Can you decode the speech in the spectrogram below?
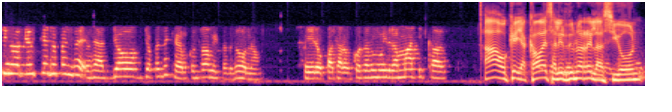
sino que es que yo pensé, o sea, yo, yo pensé que había encontrado a mi persona. pero pasaron cosas muy dramáticas. Ah, ok, acaba de salir de una relación.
